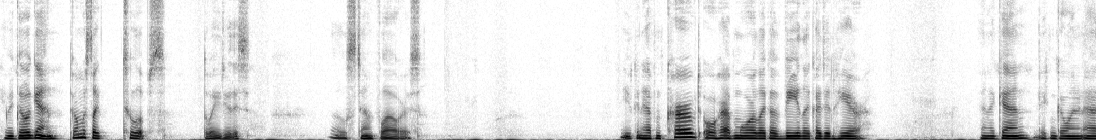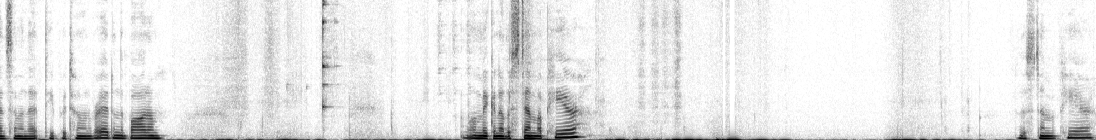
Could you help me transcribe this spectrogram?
Here we go again. They're almost like tulips, the way you do these little stem flowers. You can have them curved or have more like a V like I did here. And again, you can go in and add some of that deeper tone red in the bottom. We'll make another stem up here. The stem up here.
